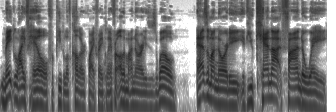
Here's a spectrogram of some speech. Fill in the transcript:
make life hell for people of color, quite frankly, and for other minorities as well. As a minority, if you cannot find a way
